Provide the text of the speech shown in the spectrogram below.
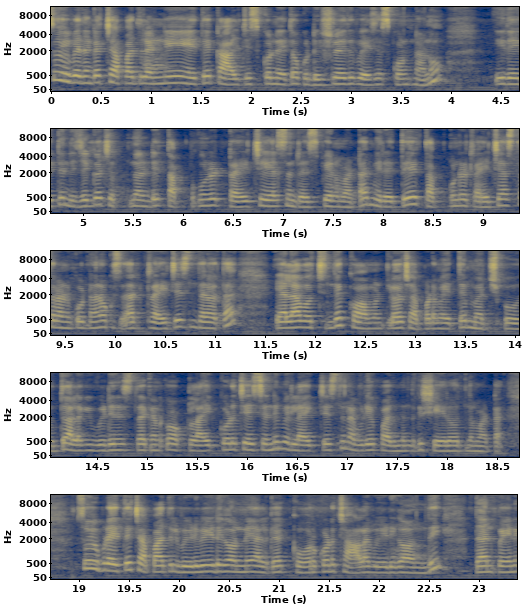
సో ఈ విధంగా చపాతీలన్నీ అయితే కాల్ చేసుకొని అయితే ఒక డిష్లో అయితే వేసేసుకుంటున్నాను. ఇదైతే నిజంగా చెప్తున్నానండి తప్పకుండా ట్రై చేయాల్సిన రెసిపీ అనమాట మీరైతే తప్పకుండా ట్రై చేస్తారనుకుంటున్నాను. ఒకసారి ట్రై చేసిన తర్వాత ఎలా వచ్చిందో కామెంట్లో చెప్పడం అయితే మర్చిపోవద్దు. అలాగే వీడియో ఇస్తే కనుక ఒక లైక్ కూడా చేసేయండి. మీరు లైక్ చేస్తే నా వీడియో పది మందికి షేర్ అవుతుందన్నమాట సో ఇప్పుడైతే చపాతీలు వేడివేడిగా ఉన్నాయి. అలాగే కూర కూడా చాలా వేడిగా ఉంది. దానిపైన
